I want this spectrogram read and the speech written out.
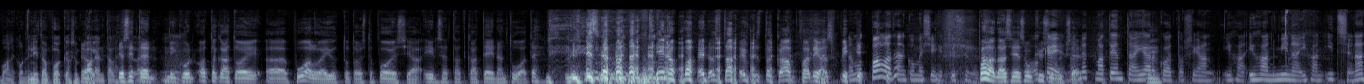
vaalikoneiden. Niitä on poikkeuksen Joo. paljon tällä Ja hetkellä. sitten mm. niin kun, ottakaa toi uh, puoluejuttu toista pois ja insertatkaa teidän tuote. Niin. Siinä on mainostoimistokampanja. No mutta palataanko me siihen kysymykseen? Palataan siihen sun Okei, kysymykseen. no nyt mä tentään Jarkoa mm. tosiaan ihan, ihan minä ihan itsenä.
